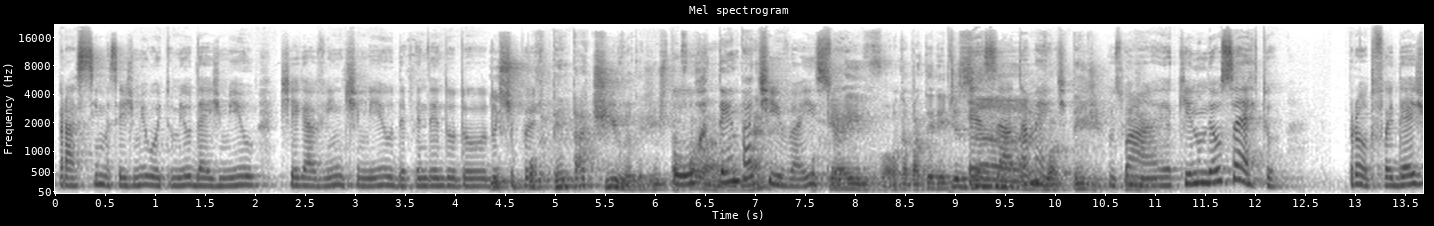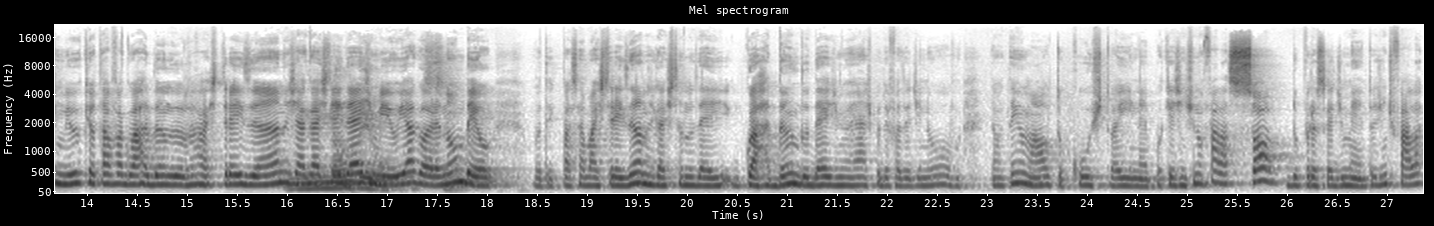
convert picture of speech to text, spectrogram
para cima, 6 mil, 8 mil, 10 mil, chega a 20 mil, dependendo do, do isso tipo. por tentativa que a gente está Por falando, tentativa, né? isso. Porque aí volta a bateria de exame. Exatamente. Volta, entendi, entendi. ah, aqui não deu certo. Pronto, foi 10 mil que eu estava guardando faz três anos, já gastei Não 10 deu, mil. E agora? sim. Não deu. Vou ter que passar mais três anos gastando 10, guardando 10 mil reais para poder fazer de novo. Então tem um alto custo aí, né? Porque a gente não fala só do procedimento, a gente fala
